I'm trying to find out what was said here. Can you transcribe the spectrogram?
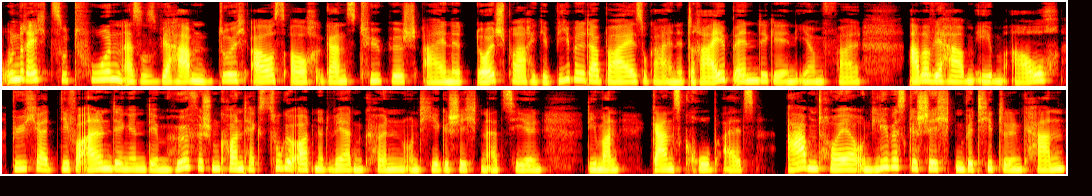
Unrecht zu tun. Also wir haben durchaus auch ganz typisch eine deutschsprachige Bibel dabei, sogar eine dreibändige in ihrem Fall. Aber wir haben eben auch Bücher, die vor allen Dingen dem höfischen Kontext zugeordnet werden können und hier Geschichten erzählen, die man ganz grob als Abenteuer und Liebesgeschichten betiteln kann.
